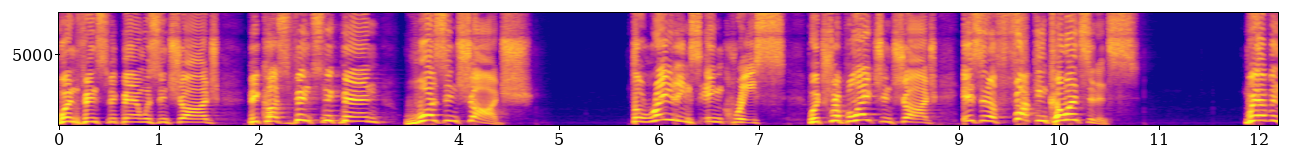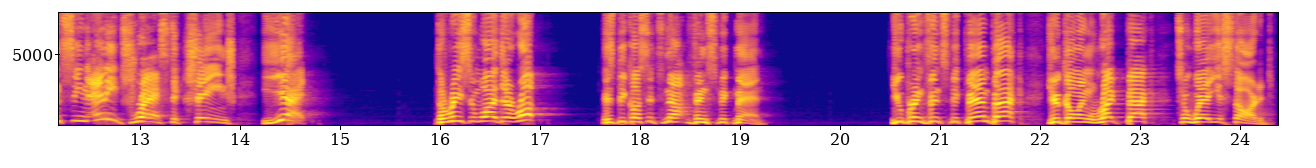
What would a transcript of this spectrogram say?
when Vince McMahon was in charge because Vince McMahon was in charge. The ratings increase with Triple H in charge isn't a fucking coincidence. We haven't seen any drastic change yet. The reason why they're up is because it's not Vince McMahon. You bring Vince McMahon back, you're going right back to where you started.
